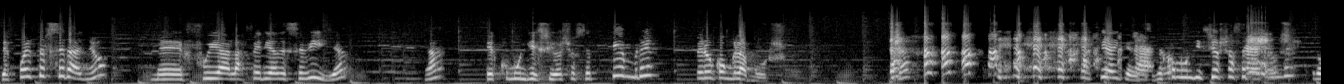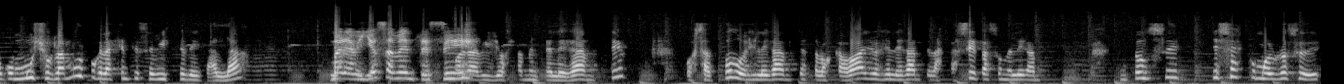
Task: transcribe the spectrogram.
Después del tercer año me fui a la feria de Sevilla, ¿ya? Es como un 18 de septiembre, pero con glamour. Así hay que decir, es como un 18 de septiembre, pero con mucho glamour, porque la gente se viste de gala. Maravillosamente, sí. Maravillosamente elegante. O sea, todo es elegante, hasta los caballos es elegante, las casetas son elegantes. Entonces, ese es como el broche de,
